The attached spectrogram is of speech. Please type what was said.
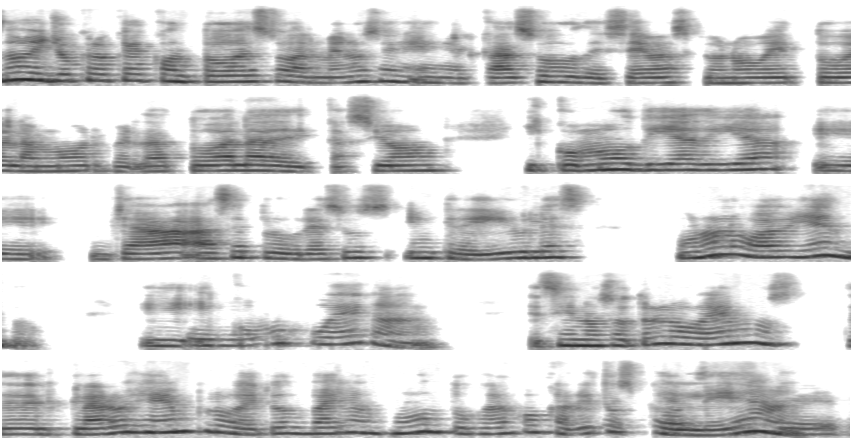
No, y yo creo que con todo esto, al menos en, el caso de Sebas, que uno ve todo el amor, ¿verdad? Toda la dedicación y cómo día a día eh, ya hace progresos increíbles, uno lo va viendo. Y, cómo juegan. Si nosotros lo vemos, el claro ejemplo, ellos bailan juntos, juegan con carritos, pelean.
